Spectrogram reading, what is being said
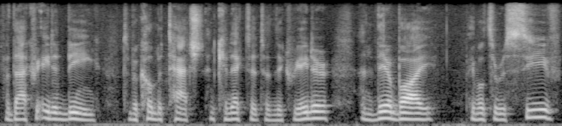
for that created being to become attached and connected to the Creator and thereby able to receive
